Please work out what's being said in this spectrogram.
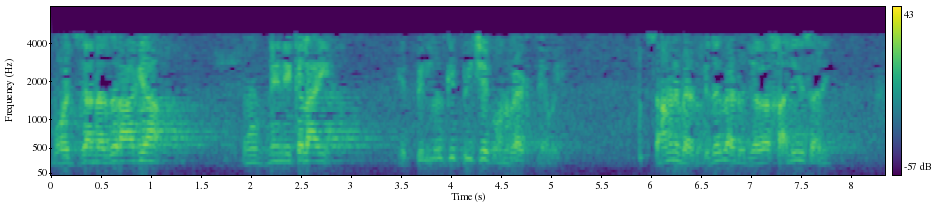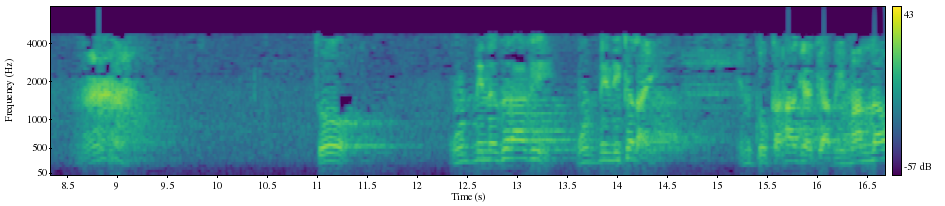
معجزہ نظر آ گیا، اونٹنی نکل آئی۔ یہ پلر کے پیچھے کون بیٹھتے ہیں بھائی؟ سامنے بیٹھو، ادھر بیٹھو، جگہ خالی ہے ساری۔ تو اونٹنی نظر آ گئی، اونٹنی نکل آئی۔ ان کو کہا گیا کہ اب ایمان لاؤ۔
